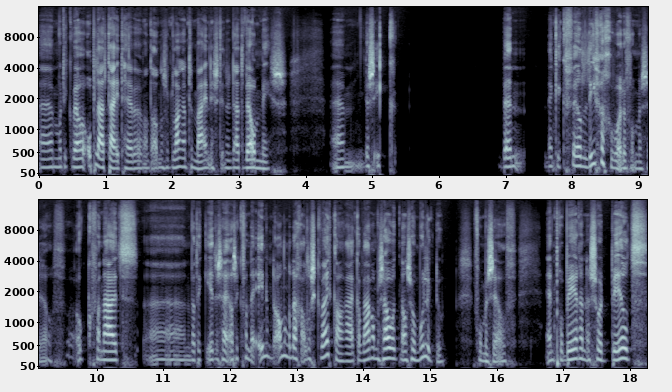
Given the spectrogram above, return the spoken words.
uh, moet ik wel oplaadtijd hebben, want anders op lange termijn is het inderdaad wel mis. Um, dus ik ben denk ik veel liever geworden voor mezelf. Ook vanuit uh, wat ik eerder zei, als ik van de een op de andere dag alles kwijt kan raken, waarom zou ik dan zo moeilijk doen voor mezelf? En proberen een soort beeld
